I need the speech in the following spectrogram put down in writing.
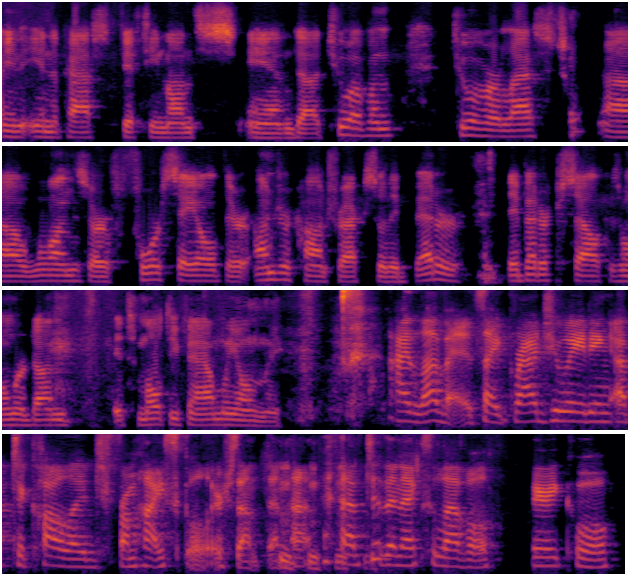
in, in the past 15 months, and uh, two of them Two of our last uh, ones are for sale. They're under contract, so they better they better sell because when we're done, it's multifamily only. I love it. It's like graduating up to college from high school or something, up to the next level. Very cool.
